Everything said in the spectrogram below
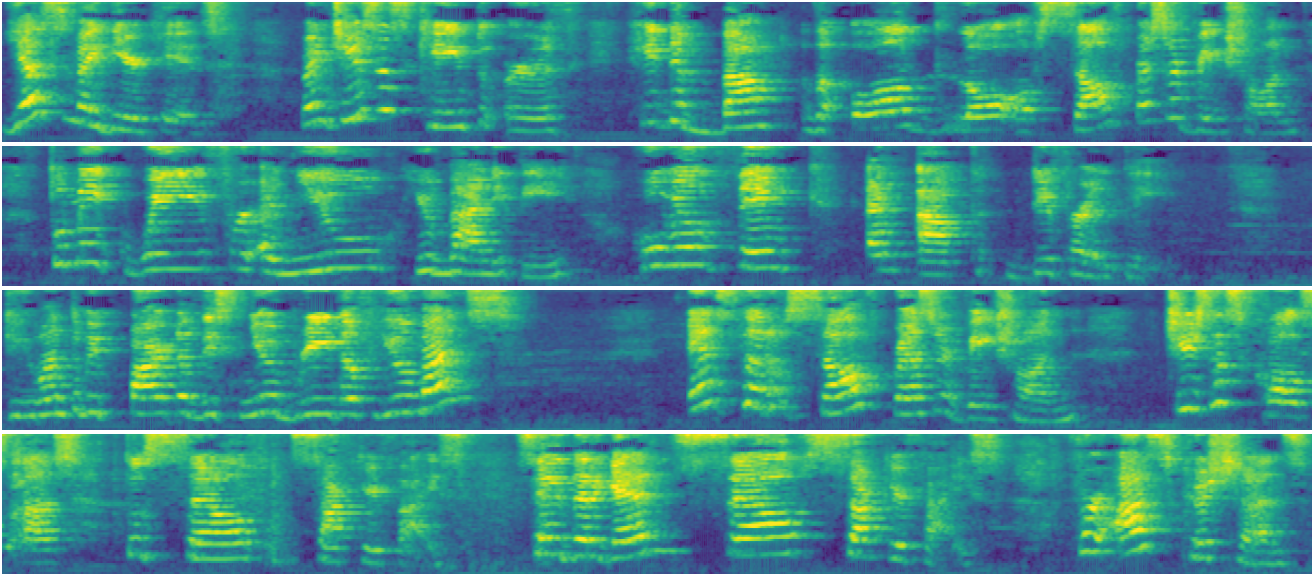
Yes, my dear kids, when Jesus came to earth, he debunked the old law of self-preservation to make way for a new humanity who will think and act differently. Do you want to be part of this new breed of humans? Instead of self-preservation, Jesus calls us to self-sacrifice. Say that again, self-sacrifice. For us Christians,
